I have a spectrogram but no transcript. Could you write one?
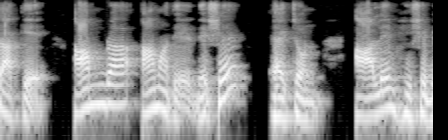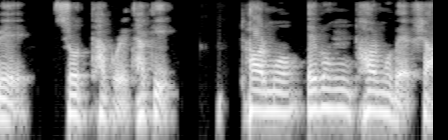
তাকে আমরা আমাদের দেশে একজন আলেম হিসেবে শ্রদ্ধা করে থাকি। ধর্ম এবং ধর্ম ব্যবসা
